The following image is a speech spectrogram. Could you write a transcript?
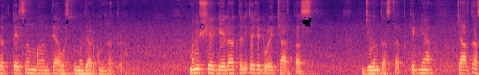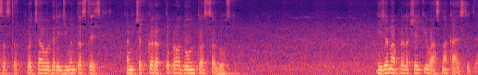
तर त्याचं मन त्या वस्तूंमध्ये अडकून राहतं. मनुष्य गेला तरी त्याचे डोळे चार तास जिवंत असतात. किडण्या चार तास असतात. त्वचा वगैरे जिवंत असतेच आणि चक्क रक्तप्रवाह दोन तास चालू असतो. ह्याच्यानं आपल्या लक्षात येईल की वासना काय असते तर.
